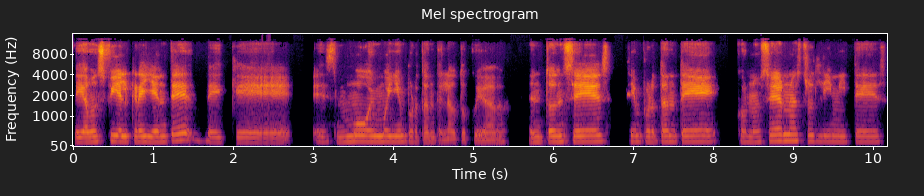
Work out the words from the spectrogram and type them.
digamos, fiel creyente de que es muy, muy importante el autocuidado. Entonces, es importante conocer nuestros límites,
